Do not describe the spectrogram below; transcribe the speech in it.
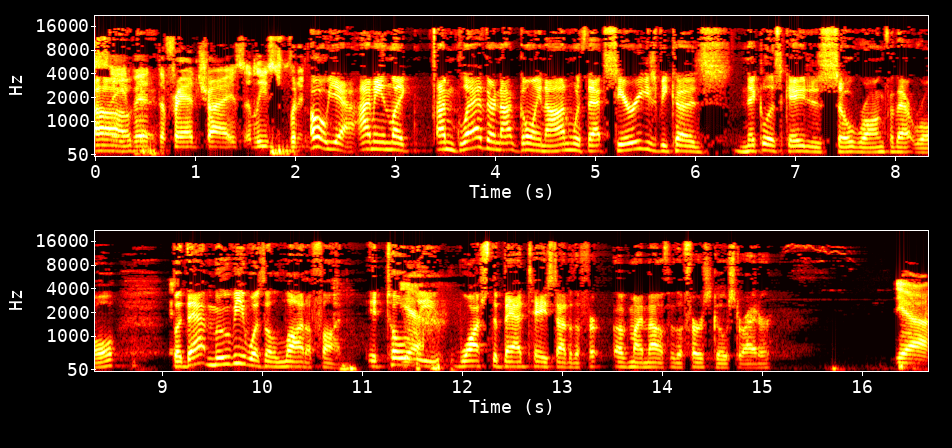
Oh, Save okay. it, the franchise, at least for the. Oh yeah. I mean, like, I'm glad they're not going on with that series because Nicolas Cage is so wrong for that role. But that movie was a lot of fun. It totally Yeah. washed the bad taste out of the fir- of my mouth of the first Ghost Rider. Yeah,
